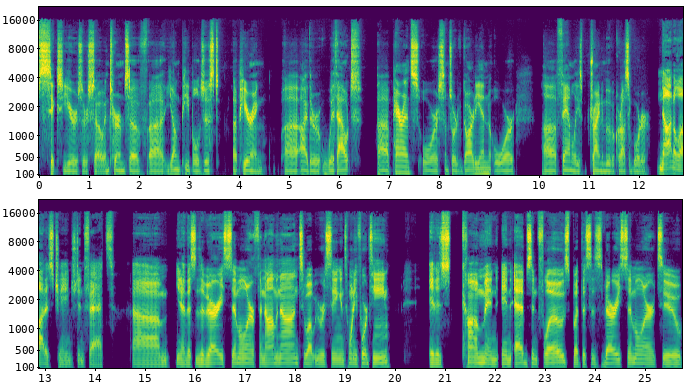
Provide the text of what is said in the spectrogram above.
six years or so in terms of uh, young people just appearing uh, either without uh, parents or some sort of guardian or uh, families trying to move across a border? Not a lot has changed, in fact. Um, you know, this is a very similar phenomenon to what we were seeing in 2014. It has come in, in ebbs and flows, but this is very similar to,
